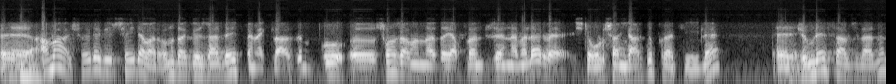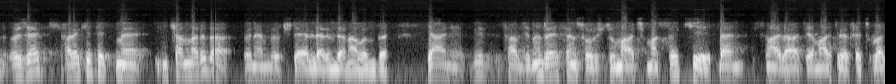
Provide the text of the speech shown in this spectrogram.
Ee, ama şöyle bir şey de var onu da göz ardı etmemek lazım. Bu e, son zamanlarda yapılan düzenlemeler ve işte oluşan yargı pratiğiyle e, Cumhuriyet savcılarının özel hareket etme imkanları da önemli ölçüde ellerinden alındı. Yani bir savcının resen soruşturma açması ki ben İsmail Ağa cemaati ve Fethullah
